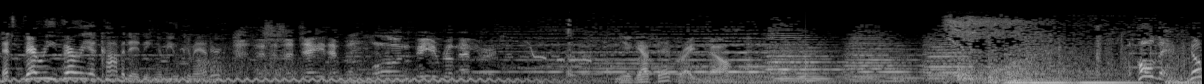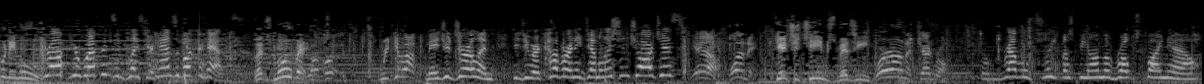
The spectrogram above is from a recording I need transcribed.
That's very, very accommodating of you, Commander. This is a day that will long be remembered. You got that right, pal. Hold it! Nobody move! Drop your weapons and place your hands above your heads. Let's move it! Uh, we give up. Major Durlin, did you recover any demolition charges? Yeah, plenty. Get your teams busy. We're on it, General. The rebel fleet must be on the ropes by now.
